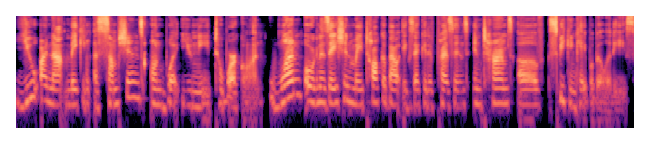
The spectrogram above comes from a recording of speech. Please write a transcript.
you are not making assumptions assumptions on what you need to work on. One organization may talk about executive presence in terms of speaking capabilities.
